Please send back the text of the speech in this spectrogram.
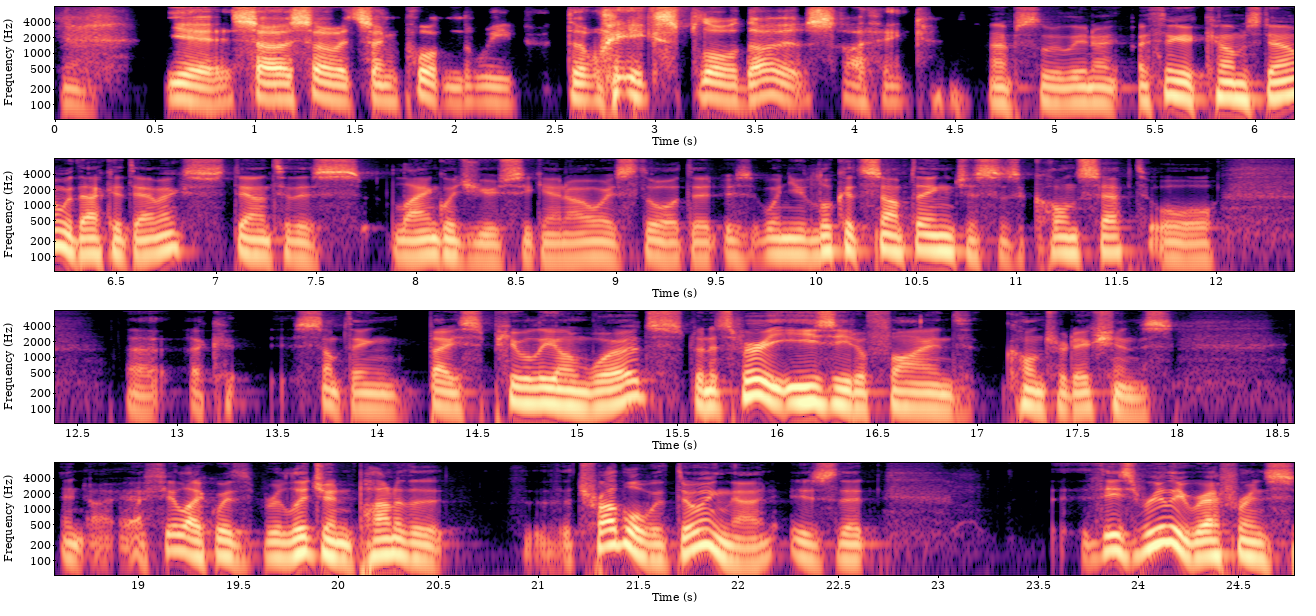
yeah. yeah. so so it's important that we that we explore those i think absolutely and I, I think it comes down with academics down to this language use again i always thought that is when you look at something just as a concept or uh, a, something based purely on words then it's very easy to find contradictions and I feel like with religion, part of the the trouble with doing that is that these really reference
